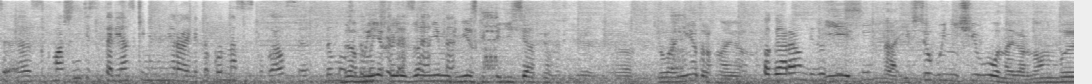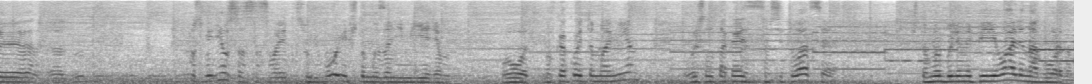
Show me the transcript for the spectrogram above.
с, э, к машинке с итальянскими номерами. Только он нас испугался. Думал, Да, что мы мы ехали что-то за ним несколько десятков э, километров, наверное. по горам без И, освещения. да, и все бы ничего, наверное. Он бы э, ну, смирился со своей судьбой, что мы за ним едем. Вот. Но в какой-то момент вышла такая ситуация, что мы были на перевале на горном,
